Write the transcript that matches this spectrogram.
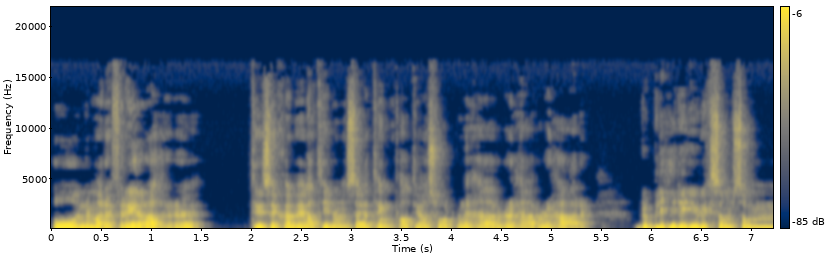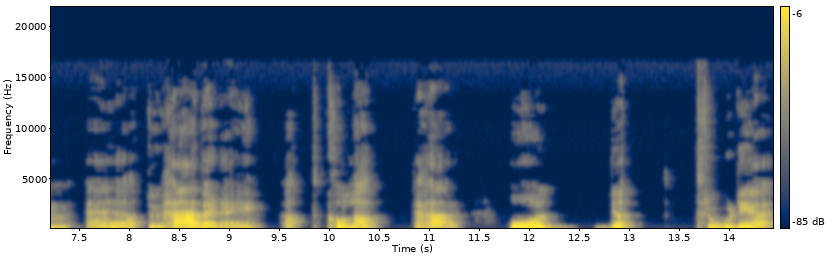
Och när man refererar eh, till sig själv hela tiden och säger tänk på att jag har svårt med det här och det här och det här. Då blir det ju liksom som eh, att du häver dig att kolla det här. Och jag tror det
